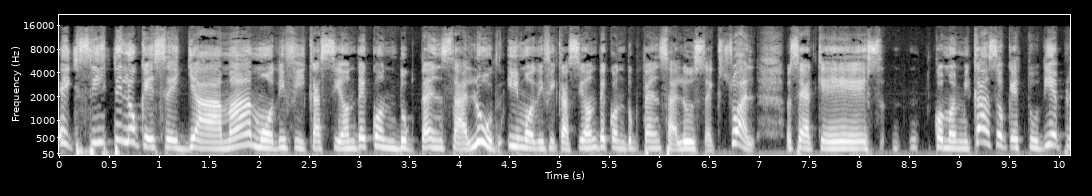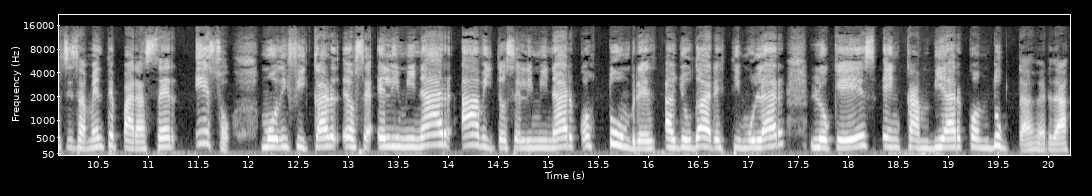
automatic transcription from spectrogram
Existe lo que se llama modificación de conducta en salud y modificación de conducta en salud sexual. O sea que es, como en mi caso, que estudié precisamente para hacer eso, modificar, o sea, eliminar hábitos, eliminar costumbres, ayudar, estimular lo que es en cambiar conductas, ¿verdad?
